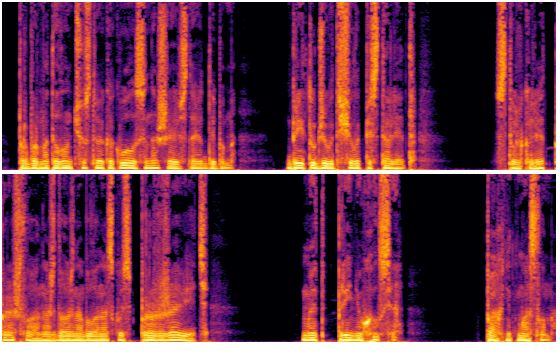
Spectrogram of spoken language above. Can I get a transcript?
— пробормотал он, чувствуя, как волосы на шее встают дыбом. Бри тут же вытащила пистолет. Столько лет прошло, она же должна была насквозь проржаветь. Мэтт принюхался. Пахнет маслом,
